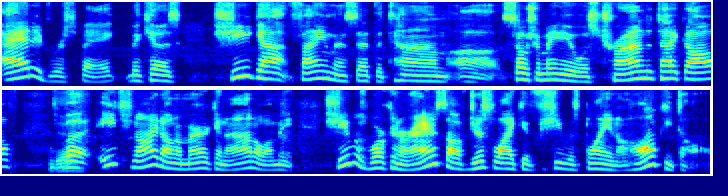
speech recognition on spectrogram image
added respect because she got famous at the time uh, social media was trying to take off. Yeah. But each night on American Idol, I mean, she was working her ass off just like if she was playing a honky tonk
